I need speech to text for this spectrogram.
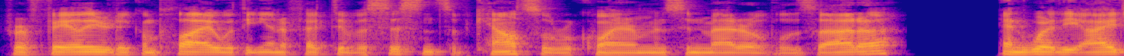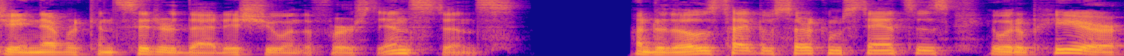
for failure to comply with the ineffective assistance of counsel requirements in matter of Lozada, and where the IJ never considered that issue in the first instance, under those type of circumstances, it would appear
